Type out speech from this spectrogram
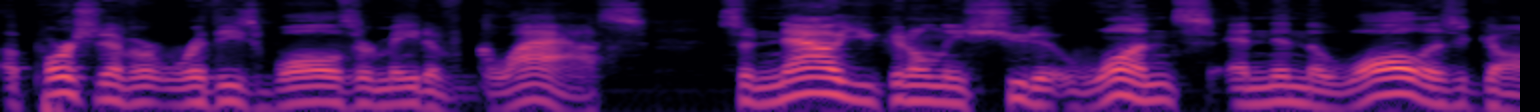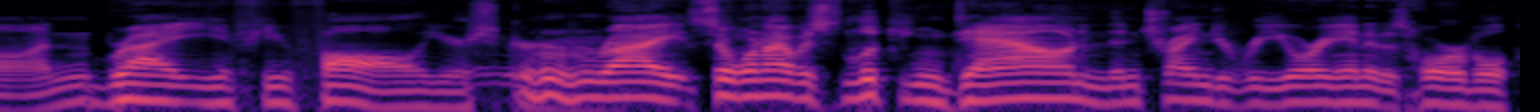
a portion of it where these walls are made of glass. So now you can only shoot it once and then the wall is gone. Right, if you fall, you're screwed. right. So when i was looking down and then trying to reorient it was horrible.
